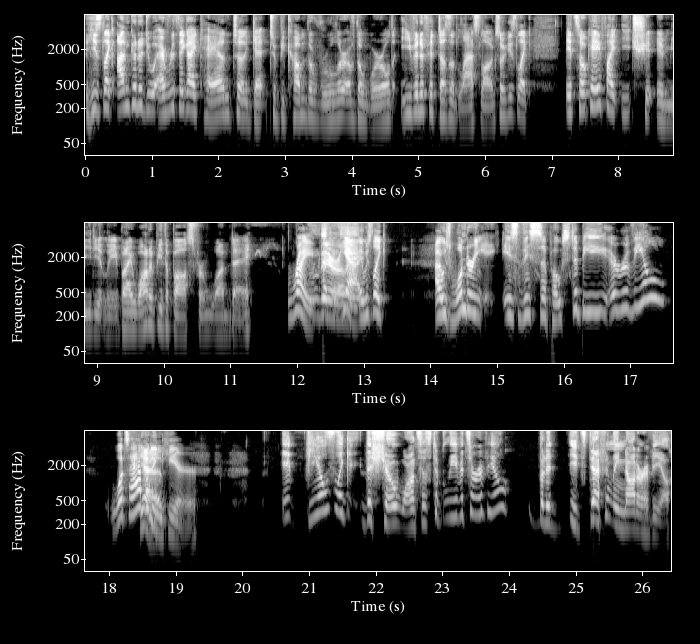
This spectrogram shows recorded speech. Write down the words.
He's like, I'm gonna do everything I can to get to become the ruler of the world, even if it doesn't last long. So he's like, it's okay if I eat shit immediately, but I want to be the boss for one day. Right. but Literally. yeah, it was like I was wondering is this supposed to be a reveal? What's happening here? It feels like the show wants us to believe it's a reveal. but it it's definitely not a reveal.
